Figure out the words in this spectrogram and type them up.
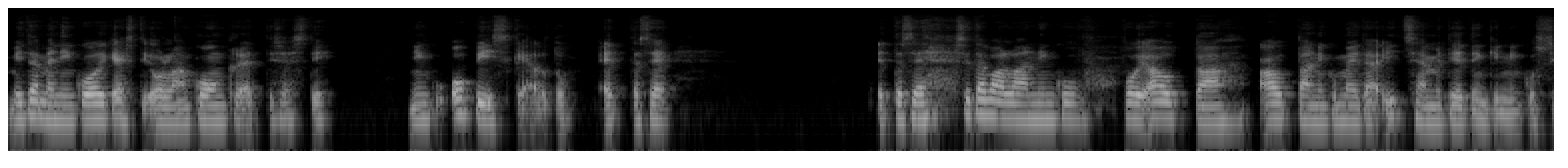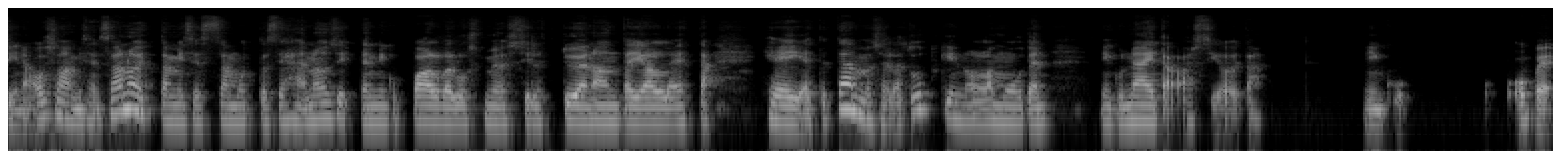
mitä me niin kuin oikeasti ollaan konkreettisesti niin kuin opiskeltu, että se että se, se tavallaan niin kuin voi auttaa, auttaa niin kuin meitä itseämme tietenkin niin kuin siinä osaamisen sanoittamisessa, mutta sehän on sitten niin kuin palvelus myös sille työnantajalle, että hei, että tämmöisellä tutkinnolla muuten niin kuin näitä asioita niin kuin ope,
